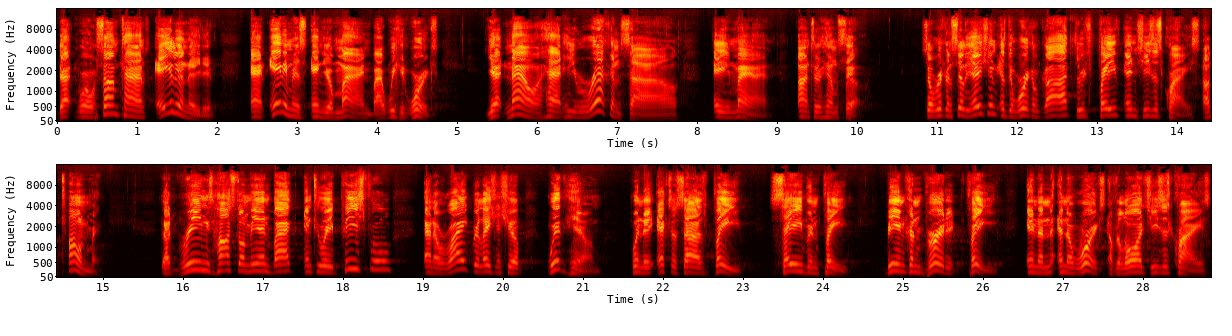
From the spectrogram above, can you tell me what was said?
that were sometimes alienated and enemies in your mind by wicked works, yet now had he reconciled a man unto himself. So reconciliation is the work of God through faith in Jesus Christ, atonement, that brings hostile men back into a peaceful and a right relationship with him when they exercise faith, saving faith, being converted faith in the, in the works of the Lord Jesus Christ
